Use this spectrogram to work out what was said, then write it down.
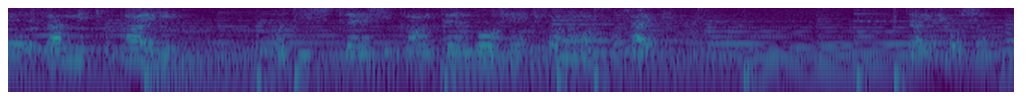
えー、3密回避を実践し感染防止に努めます。はい。代表者。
